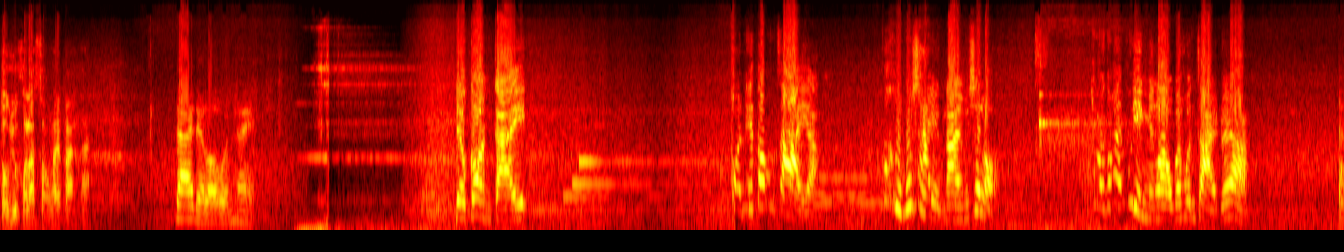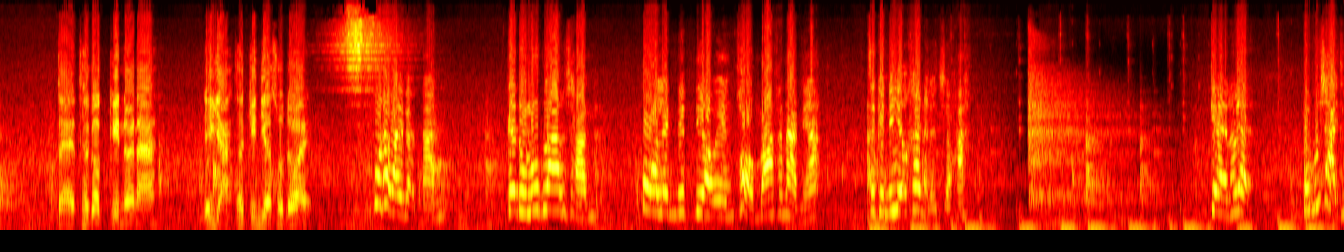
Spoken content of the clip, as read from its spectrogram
ตกอยู่คนละสองร้อยบาทนะ ได้เดี๋ยวเราโอนให้ เดี๋ยวก่อนไกด์คนที่ต้องจ่ายอะ ก็คือผู้ชายอย่างนายไม่ใช่หรอทำไมต้องให้ผู้หญิงอย่างเราเป็นคนจ่ายด้วยอะ แต่เธอก็กินด้วยนะ อีกอย่างเธอกินเยอะสุดด้วย พูดอะไรแบบนั้น แกดูรูปร่างฉัน ตัวเล็กนิดเดียวเองผอมมากขนาดเนี้ย จะกินได้เยอะแค่ไหนกันเชียวคะ แกนั่นแหละ เป็นผู้ชายจ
